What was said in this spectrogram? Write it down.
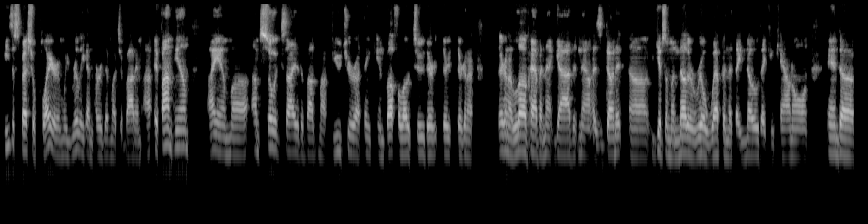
he's a special player, and we really hadn't heard that much about him. I, if I'm him, I am uh, I'm so excited about my future. I think in Buffalo too, they're they're they're gonna they're gonna love having that guy that now has done it. Uh, gives them another real weapon that they know they can count on and uh,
